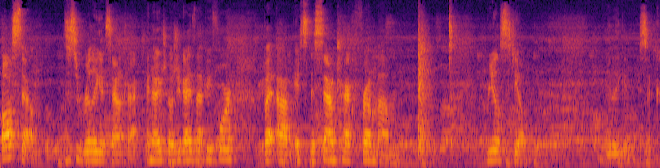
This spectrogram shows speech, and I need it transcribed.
also, this is a really good soundtrack. I know I told you guys that before, but um, it's the soundtrack from um, Real Steel. Really good music.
